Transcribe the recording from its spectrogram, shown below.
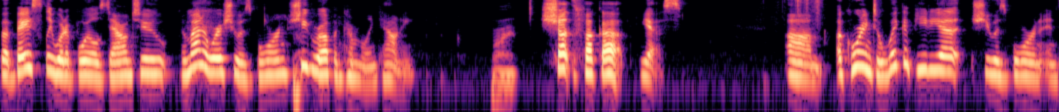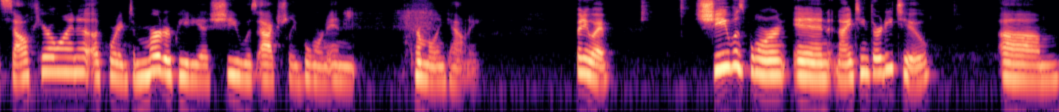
but basically what it boils down to no matter where she was born she grew up in cumberland county. Right. Shut the fuck up. yes. Um, according to wikipedia she was born in south carolina. According to murderpedia she was actually born in cumberland county. But anyway she was born in 1932 um,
